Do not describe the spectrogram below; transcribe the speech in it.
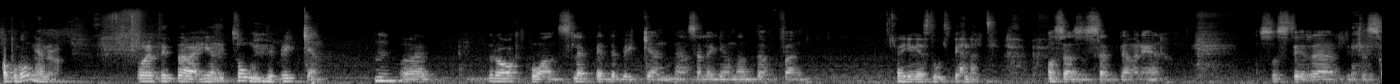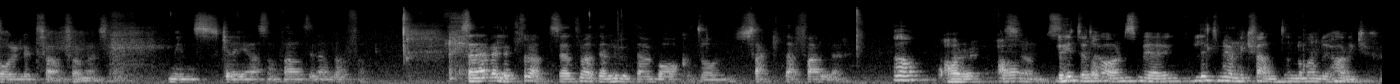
har på gång här nu då? Och jag tittar helt tomt i blicken. Mm. Och jag, rakt på honom, släpper inte blicken medan jag lägger undan duffeln. Lägger ner stolsbenet. Och sen så sätter jag mig ner. Och så stirrar jag lite sorgligt framför mig. Så jag minns grejerna som fanns i den duffeln. Sen är jag väldigt trött så jag tror att jag lutar mig bakåt och sakta faller. Ja, Har, ja, du hittar ett hörn som är lite mer bekvämt än de andra hörnen kanske.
